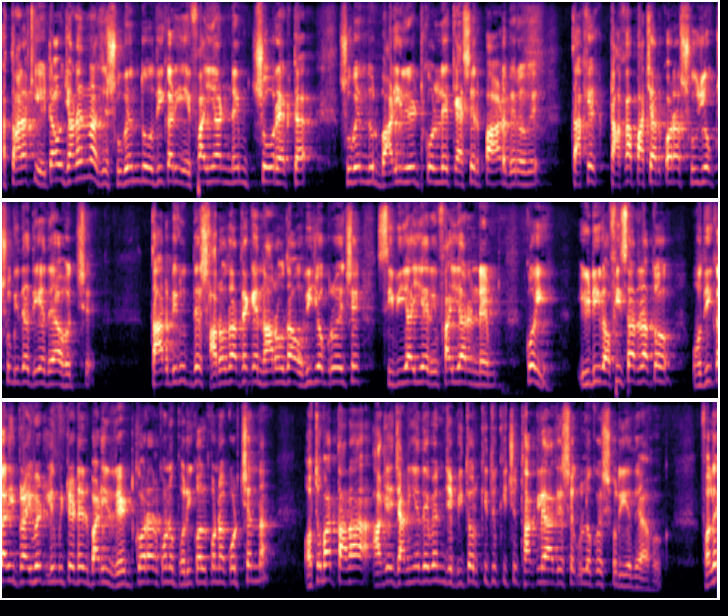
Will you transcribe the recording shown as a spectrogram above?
আর তারা কি এটাও জানেন না যে শুভেন্দু অধিকারী, এফআইআর নেম চোর একটা? শুভেন্দুর বাড়ি রেড করলে ক্যাশের পাহাড় বেরোবে। তাকে টাকা পাচার করার সুযোগ সুবিধা দিয়ে দেওয়া হচ্ছে। তার বিরুদ্ধে সারদা থেকে নারদা অভিযোগ রয়েছে, সিবিআই এর এফআইআর নেমড। কই, ইডির অফিসাররা তো অধিকারী প্রাইভেট লিমিটেডের বাড়ি রেড করার কোনো পরিকল্পনা করছেন না। অথবা তারা আগে জানিয়ে দেবেন যে বিতর্কিত কিছু থাকলে আগে সেগুলোকে সরিয়ে দেওয়া হোক। ফলে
